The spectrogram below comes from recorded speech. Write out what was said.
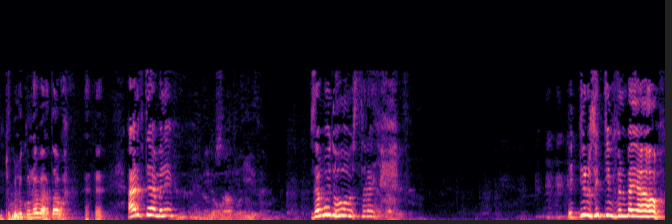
أنتوا كلكم نبه طبعا. عارف تعمل إيه؟ زوده هو واستريح. اديله 60% أهو.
